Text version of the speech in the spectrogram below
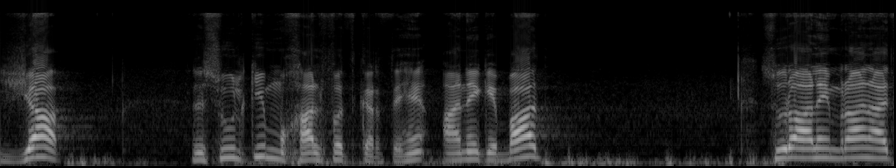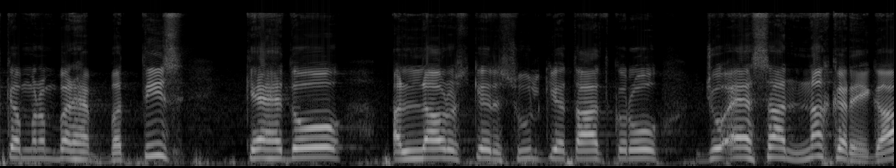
या रसूल की मुखालफत करते हैं। आने के बाद सूरा आल इमरान आज का नंबर है बत्तीस। कह दो, अल्लाह और उसके रसूल की अतात करो, जो ऐसा न करेगा,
